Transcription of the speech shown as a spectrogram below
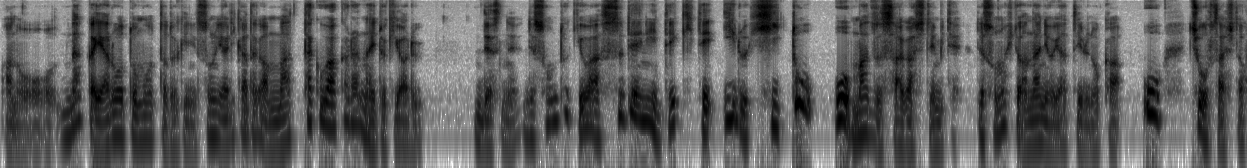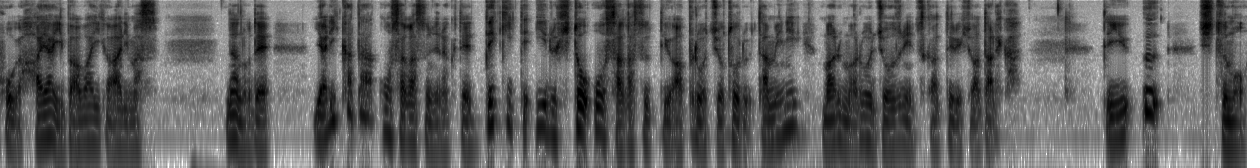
あの、なんかやろうと思った時にそのやり方が全くわからない時があるんですね。で、その時はすでにできている人をまず探してみて、で、その人は何をやっているのかを調査した方が早い場合があります。なので、やり方を探すんじゃなくて、できている人を探すっていうアプローチを取るために、〇〇を上手に使っている人は誰かっていう質問、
